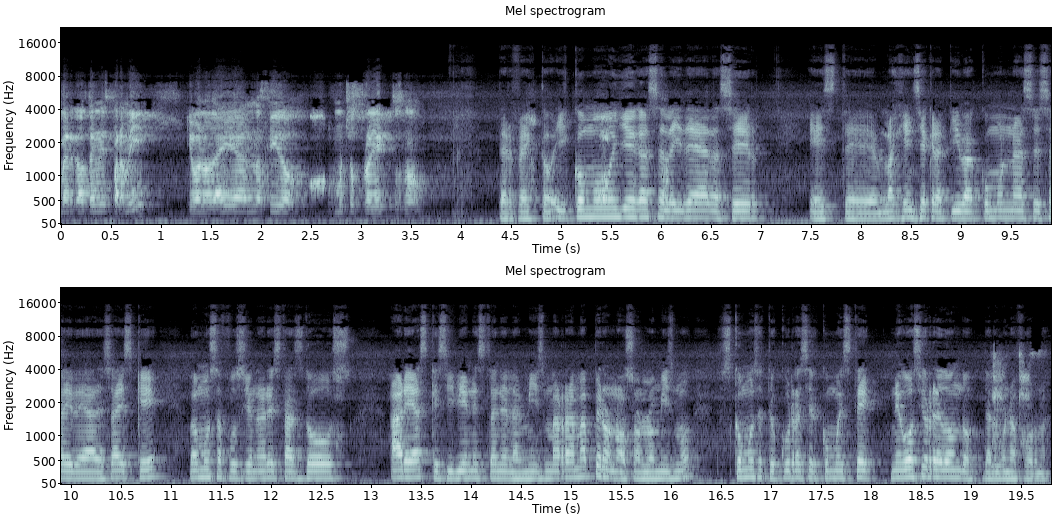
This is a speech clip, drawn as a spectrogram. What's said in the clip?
mercadotecnia es para mí. Y bueno, de ahí han nacido muchos proyectos, ¿no? Perfecto. ¿Y cómo llegas a la idea de hacer este, la agencia creativa? ¿Cómo nace esa idea de, sabes qué? Vamos a fusionar estas dos áreas que si bien están en la misma rama, pero no son lo mismo. Entonces, ¿cómo se te ocurre hacer como este negocio redondo de alguna forma?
